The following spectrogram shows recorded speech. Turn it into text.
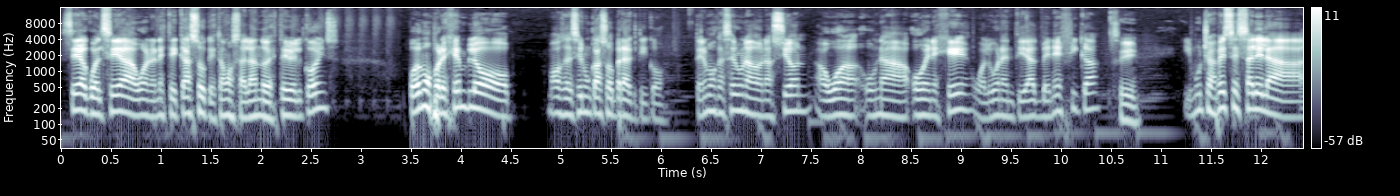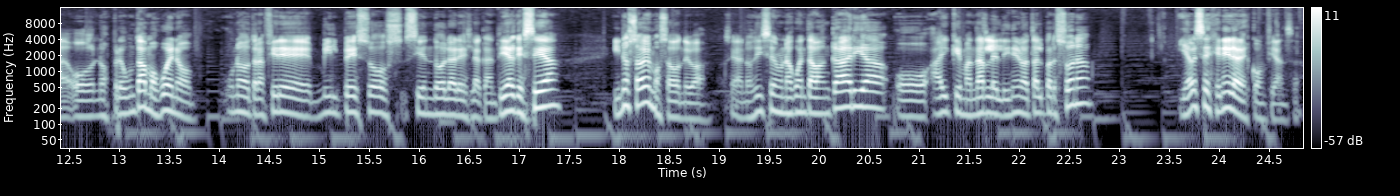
sea cual sea, bueno, en este caso que estamos hablando de stablecoins, podemos, por ejemplo, vamos a decir un caso práctico. Tenemos que hacer una donación a una ONG o alguna entidad benéfica. Sí. Y muchas veces sale la. o nos preguntamos, bueno, uno transfiere mil pesos, 100 dólares, la cantidad que sea, y no sabemos a dónde va. O sea, nos dicen una cuenta bancaria o hay que mandarle el dinero a tal persona, y a veces genera desconfianza.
